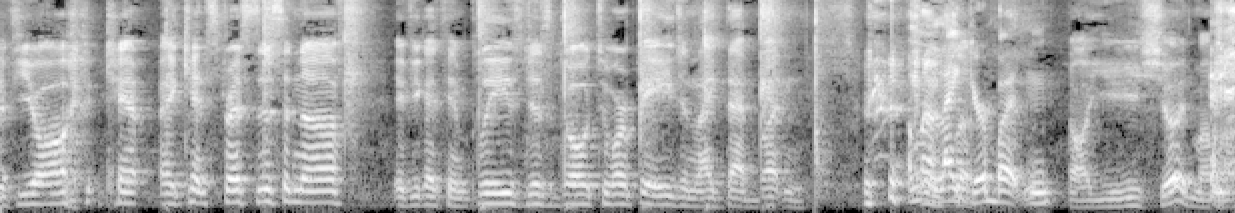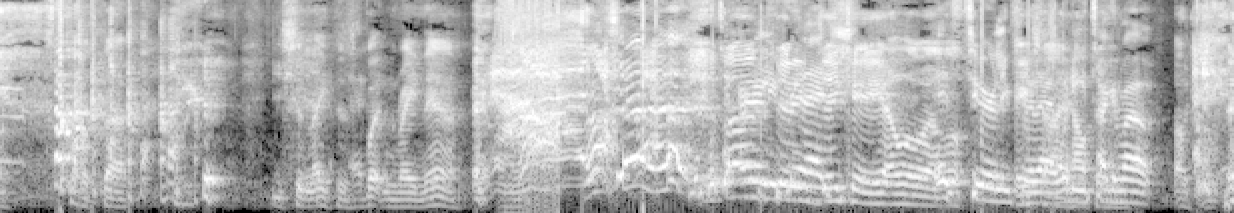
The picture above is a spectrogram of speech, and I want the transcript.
if you all can't, I can't stress this enough. If you guys can, please just go to our page and like that button. I'm gonna like your button. Oh, you, you should, Mama. Stop that. you should like this button right now. Shut up. It's too I'm early for that. JK, LOL. It's too early for Hey, that. What are you talking about? Okay.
